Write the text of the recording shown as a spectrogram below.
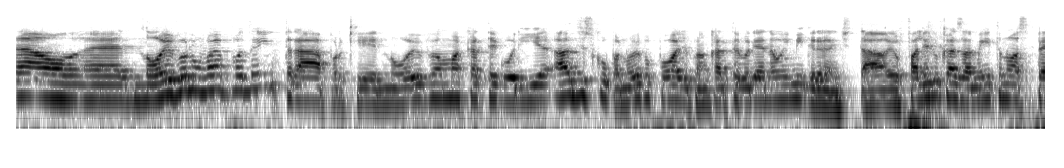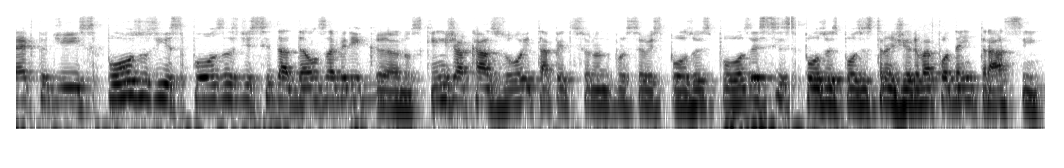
não, é, noivo não vai poder entrar, porque noivo é uma categoria. Ah, desculpa, noivo pode, porque é uma categoria não imigrante, tá? Eu falei do casamento no aspecto de esposos e esposas de cidadãos americanos. Quem já casou e está peticionando por seu esposo ou esposa, esse esposo ou esposa estrangeiro vai poder entrar sim.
